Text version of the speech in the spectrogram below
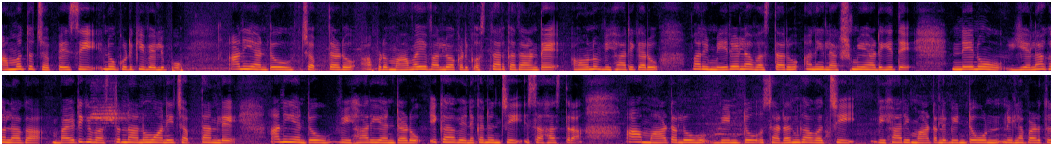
అమ్మతో చెప్పేసి నువ్వు గుడికి వెళ్ళిపో అని అంటూ చెప్తాడు. అప్పుడు మావయ్య వాళ్ళు అక్కడికి వస్తారు కదా అంటే అవును విహారి గారు మరి మీరెలా వస్తారు? అని లక్ష్మి అడిగితే నేను ఎలాగలాగా బయటికి వస్తున్నాను అని చెప్తానులే అని అంటూ విహారి అంటాడు. ఇక వెనుక నుంచి సహస్ర ఆ మాటలు వింటూ సడన్గా వచ్చి విహారి మాటలు వింటూ నిలబడుతూ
